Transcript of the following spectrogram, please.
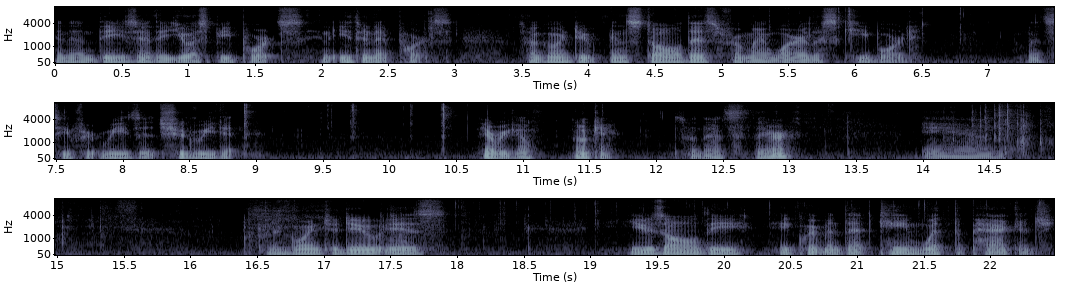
And then these are the USB ports and Ethernet ports. So I'm going to install this for my wireless keyboard. Let's see if it reads it. Should read it. There we go. Okay, so that's there. And what I'm going to do is use all the equipment that came with the package.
